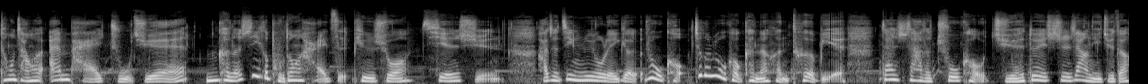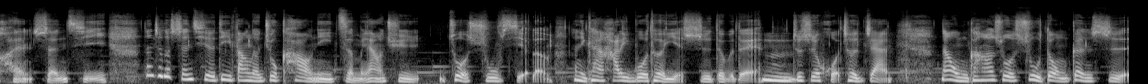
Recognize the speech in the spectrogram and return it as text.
通常会安排主角可能是一个普通孩子，譬如说千寻，他就进入了一个入口，这个入口可能很特别，但是它的出口绝对是让你觉得很神奇。那这个神奇的地方呢，就靠你怎么样去做书写了。那你看《哈利波特》也是，对不对？嗯，就是火车站。那我们刚刚说树洞更是，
